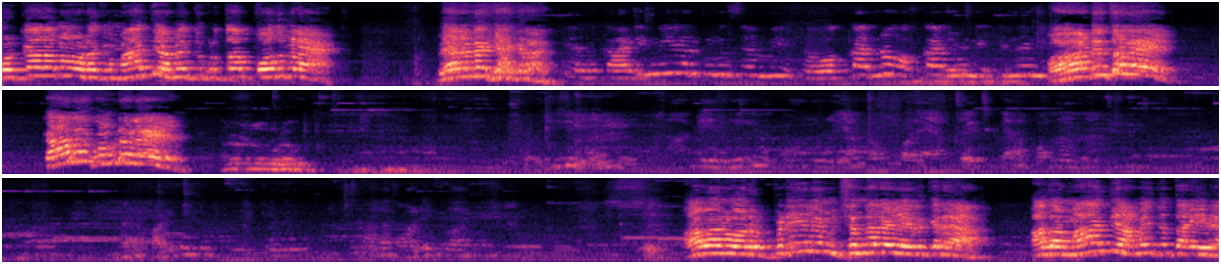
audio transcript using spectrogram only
பொற்காலமா உனக்கு மாத்தி அமைத்து கொடுத்தா போதும்ல? வேற என்ன கேக்குறேன் எனக்கு அடிமையா அவன் ஒரு பிடியிலும் சிந்தனையில் இருக்கிறான். அதை மாத்தி அமைத்து தருகிற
